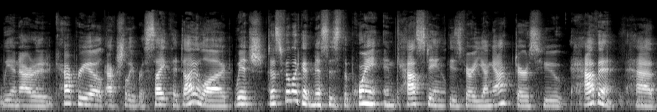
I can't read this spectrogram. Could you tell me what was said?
Leonardo DiCaprio actually recite the dialogue, which does feel like it misses the point in casting these very young actors who haven't had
